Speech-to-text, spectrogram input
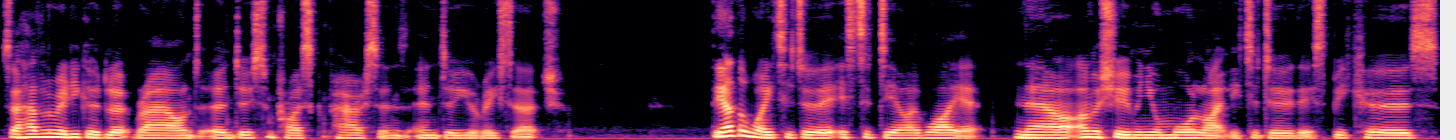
So have a really good look round and do some price comparisons and do your research. The other way to do it is to DIY it. Now, I'm assuming you're more likely to do this because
